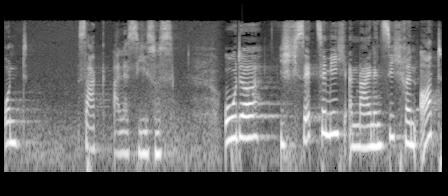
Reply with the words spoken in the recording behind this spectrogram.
und sag alles Jesus. Oder ich setze mich an meinen sicheren Ort,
